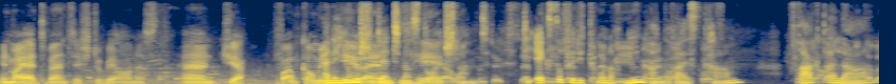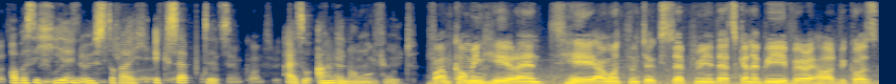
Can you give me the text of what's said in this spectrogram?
in my advantage, to be honest. And yeah. Eine junge Studentin aus Deutschland, die extra für die Tour nach Wien angereist kam, fragt Allah, ob er sich hier in Österreich accepted, also angenommen fühlt. If I'm coming here and hey, I want them to accept me, that's gonna be very hard because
